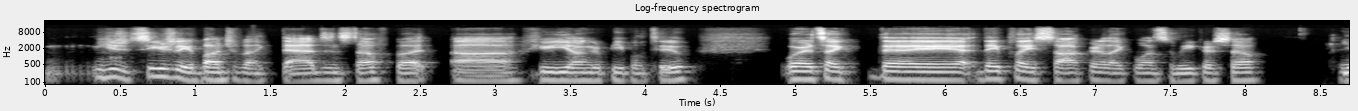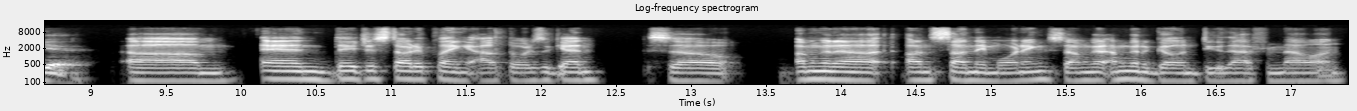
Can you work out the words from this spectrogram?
it's usually a bunch of like dads and stuff, but uh, a few younger people too, where it's like they they play soccer like once a week or so. Yeah. Um, and they just started playing outdoors again. So I'm gonna on Sunday morning. So I'm gonna I'm gonna go and do that from now on.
